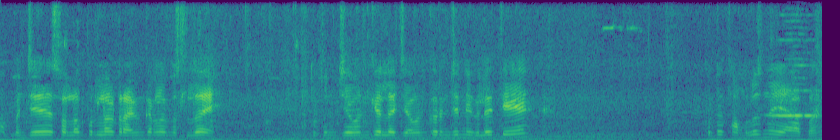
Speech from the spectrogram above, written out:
आपण जे सोलापूरला ड्रायव्हिंग करायला बसलोय तिथून जेवण केलं. जेवण करून जे निघलोय ते कुठं थांबलोच नाही आहे आपण.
